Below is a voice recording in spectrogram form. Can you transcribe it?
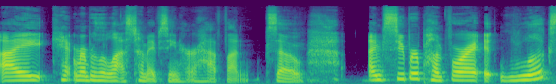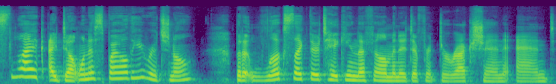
I can't remember the last time I've seen her have fun. So I'm super pumped for it. It looks like, I don't want to spoil the original, but it looks like they're taking the film in a different direction. And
